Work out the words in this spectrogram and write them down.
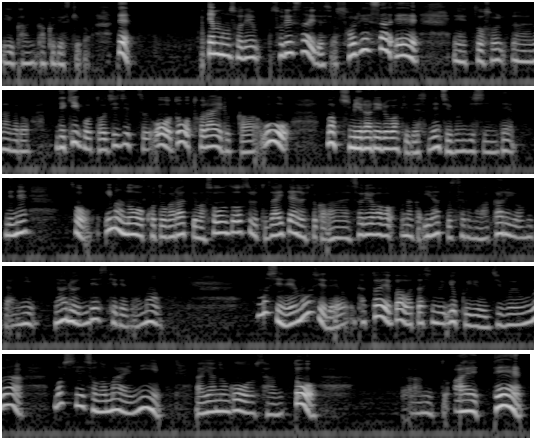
いう感覚ですけど。ででもそれそれさえですよ。それさええ、っとそ、なんだろう。出来事事実をどう捉えるかを、まあ、決められるわけですね。自分自身で。でねそう。今の事柄ってまあ想像すると大体の人が「それはなんかイラッとするの分かるよ」みたいになるんですけれどももしねもしだよ。例えば私のよく言う自分はもしその前に綾野剛さんと会えて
